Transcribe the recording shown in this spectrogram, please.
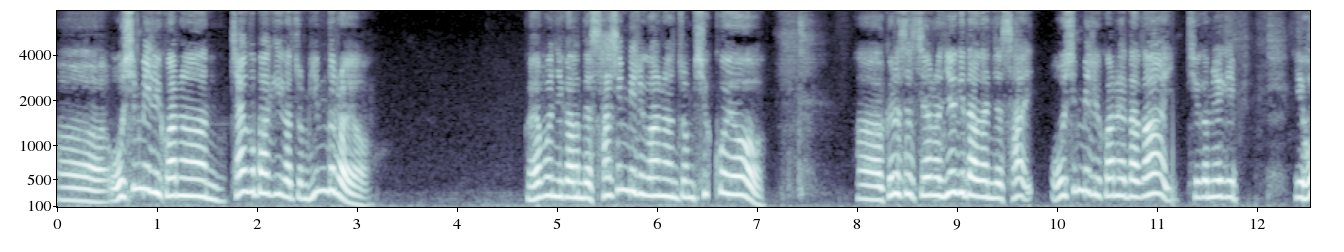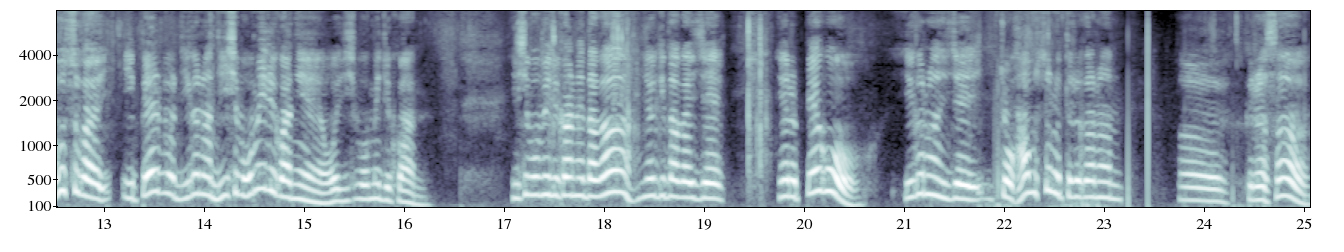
어 50mm 관은 작업하기가 좀 힘들어요. 그 해보니까 근데 40mm 관은 좀 쉽고요. 어 그래서 저는 여기다가 이제 50mm 관에다가 지금 여기 이 호수가 이 밸브 이거는 25mm 관이에요. 25mm 관. 25mm 관에다가 여기다가 이제 얘를 빼고 이거는 이제 이쪽 하우스로 들어가는 어 그래서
